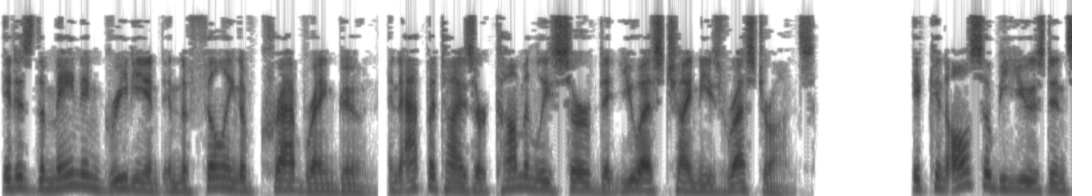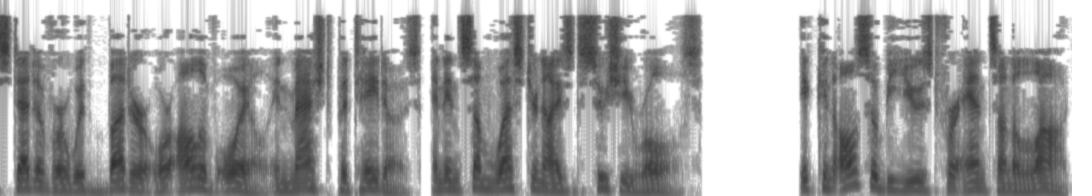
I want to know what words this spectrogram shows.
It is the main ingredient in the filling of crab rangoon, an appetizer commonly served at U.S. Chinese restaurants. It can also be used instead of or with butter or olive oil in mashed potatoes, and in some westernized sushi rolls. It can also be used for ants on a log.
